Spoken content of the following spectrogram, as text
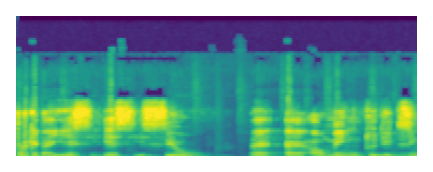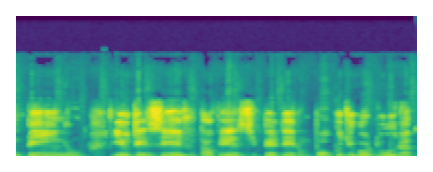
porque daí esse, esse seu né, é, aumento de desempenho e o desejo talvez de perder um pouco de gordura,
